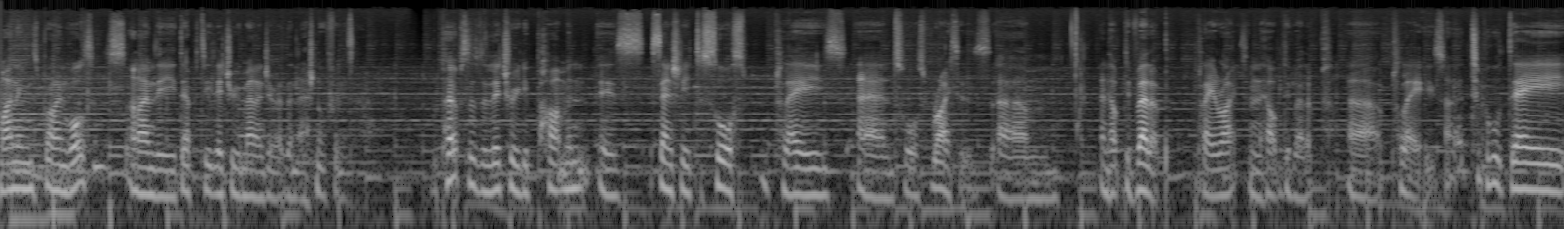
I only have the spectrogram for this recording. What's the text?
My name is Brian Walters, and I'm the Deputy Literary Manager at the National Theatre. The purpose of the literary department is essentially to source plays and source writers um, and help develop playwrights and help develop uh, plays. A typical day,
